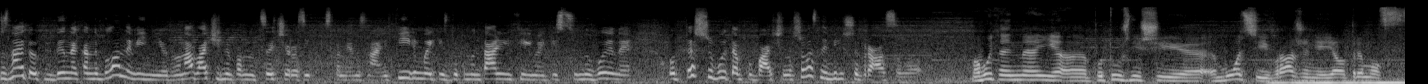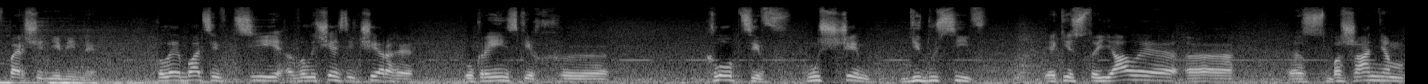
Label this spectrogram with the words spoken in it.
Знаєте, от людина, яка не була на війні, от вона бачить, напевно, це через якісь там, я не знаю, фільми, якісь документальні фільми, якісь новини. От те, що ви там побачили, що вас найбільше вразило? Мабуть, найпотужніші емоції, враження я отримав в перші дні війни, коли я бачив ці величезні черги українських е, хлопців, мужчин, дідусів, які стояли е, з бажанням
